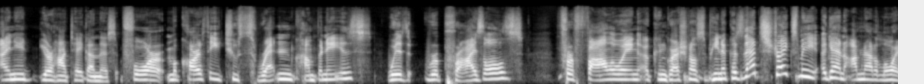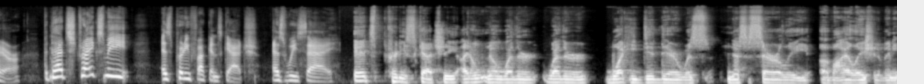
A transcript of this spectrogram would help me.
I need your hot take on this for McCarthy to threaten companies with reprisals for following a congressional subpoena? Because that strikes me, again, I'm not a lawyer, but that strikes me as pretty fucking sketch, as we say. It's pretty sketchy. I don't know whether whether what he did there was necessarily a violation of any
